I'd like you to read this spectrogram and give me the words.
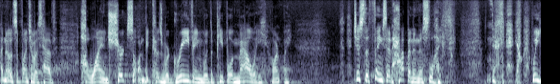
I notice a bunch of us have Hawaiian shirts on because we're grieving with the people in Maui, aren't we? Just the things that happen in this life. We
